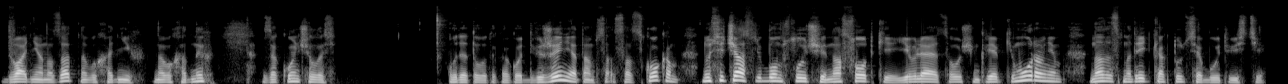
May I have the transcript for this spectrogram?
два дня назад на выходных, на выходных закончилось вот это вот какое-то движение там со, со скоком. Но сейчас в любом случае на сотке является очень крепким уровнем. Надо смотреть, как тут себя будет вести.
